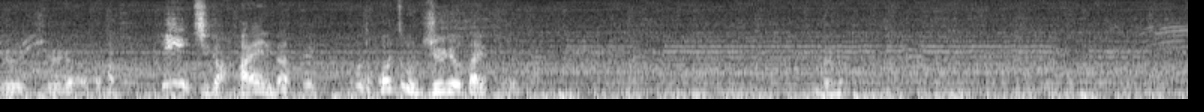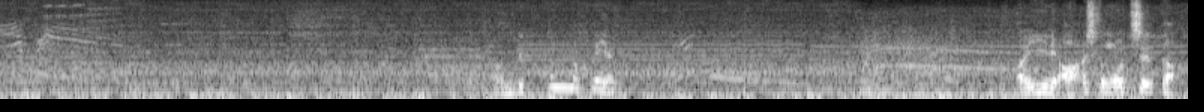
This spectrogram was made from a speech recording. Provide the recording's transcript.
重重量が高かった。ピーチが速いんだって。ってことこいつも重量タイプ？なんでこんな速いの？あ、いいね。あ、しかも落ちてった。オッケ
